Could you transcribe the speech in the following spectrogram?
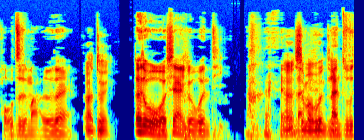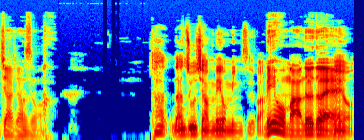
猴子嘛，对不对？啊，对。但是我现在有个问题，什么问题？男主角叫什么？他男主角没有名字吧？没有嘛，对不对？没有。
